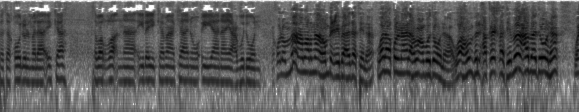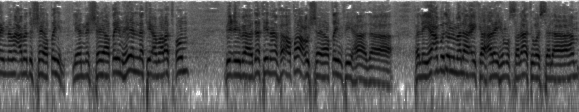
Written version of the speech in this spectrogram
فتقول الملائكة تبرأنا إليك ما كانوا إيانا يعبدون. يقولون ما أمرناهم بعبادتنا ولا قلنا لهم اعبدونا وهم في الحقيقة ما عبدونا وإنما عبدوا الشياطين لأن الشياطين هي التي أمرتهم بعبادتنا فأطاعوا الشياطين في هذا. فليعبدوا الملائكة عليهم الصلاة والسلام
